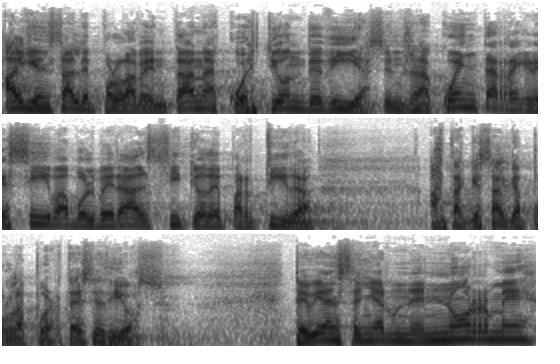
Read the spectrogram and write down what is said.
Alguien sale por la ventana, es cuestión de días, en una cuenta regresiva, volverá al sitio de partida hasta que salga por la puerta. Ese es Dios. Te voy a enseñar un enorme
